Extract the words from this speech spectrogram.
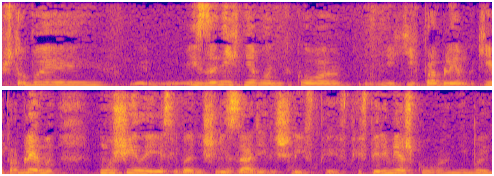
чтобы из-за них не было никакого, никаких проблем. Какие проблемы? Мужчины, если бы они шли сзади или шли в, в, в перемешку, они бы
